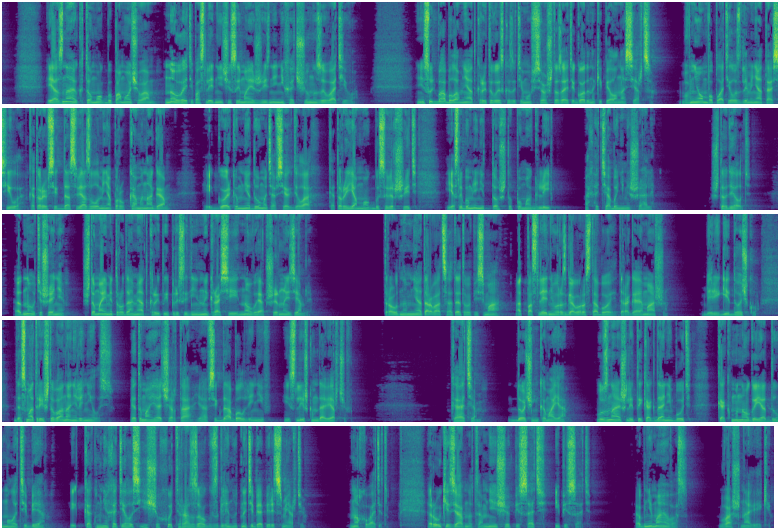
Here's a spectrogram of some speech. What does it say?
Я знаю, кто мог бы помочь вам, но в эти последние часы моей жизни не хочу называть его. Не судьба была мне открыто высказать ему все, что за эти годы накипело на сердце. В нем воплотилась для меня та сила, которая всегда связывала меня по рукам и ногам. И горько мне думать о всех делах, которые я мог бы совершить, если бы мне не то что помогли, а хотя бы не мешали. Что делать? Одно утешение, что моими трудами открыты и присоединены к России новые обширные земли. Трудно мне оторваться от этого письма, от последнего разговора с тобой, дорогая Маша. Береги дочку, да смотри, чтобы она не ленилась. Это моя черта, я всегда был ленив и слишком доверчив. Катя, доченька моя, узнаешь ли ты когда-нибудь, как много я думал о тебе и как мне хотелось еще хоть разок взглянуть на тебя перед смертью. Но хватит. Руки зябнут, а мне еще писать и писать. Обнимаю вас. Ваш навеки.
